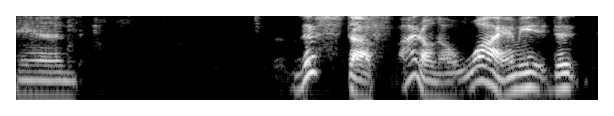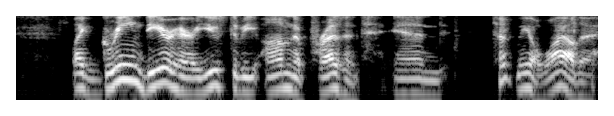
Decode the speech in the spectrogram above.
and this stuff I don't know why. I mean, the like green deer hair used to be omnipresent, and took me a while to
